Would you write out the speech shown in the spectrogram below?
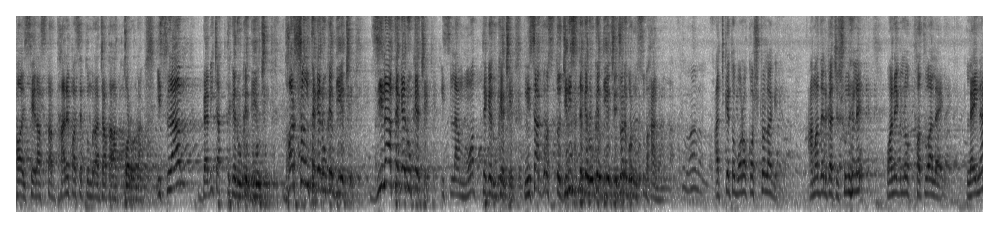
হয় সে রাস্তার ধারে পাশে তোমরা যাতায়াত করো না। ইসলাম ব্যবিচার থেকে রুখে দিয়েছে ধর্ষণ থেকে রুখে দিয়েছে জিনা থেকে রুখেছে ইসলাম মদ থেকে রুকেছে নিশাগ্রস্ত জিনিস থেকে রুখে দিয়েছে। জোরে বলুন সুবহান আজকে তো বড় কষ্ট লাগে। আমাদের কাছে শুনেলে অনেক লোক ফতোয়া লেয়। লেয় না?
